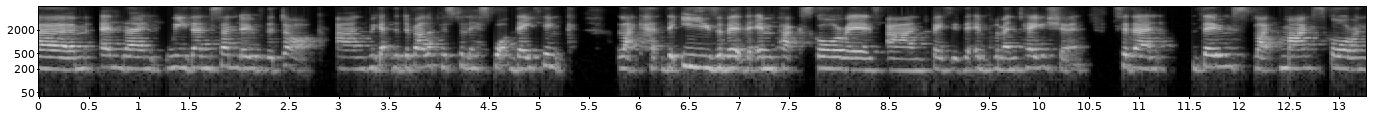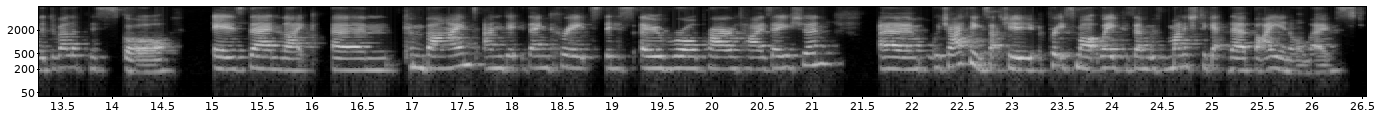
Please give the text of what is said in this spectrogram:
um, and then we then send over the doc, and we get the developers to list what they think like the ease of it, the impact score is, and basically the implementation. So then those like my score and the developer's score is then like um, combined and it then creates this overall prioritization um, which i think is actually a pretty smart way because then we've managed to get their buy-in almost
